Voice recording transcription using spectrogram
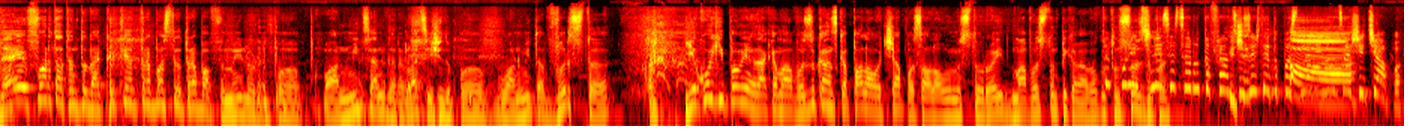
Dar e foarte atentă, dar cred că treaba asta e o treabă a femeilor după anumiți ani de relație și după o anumită vârstă. E cu ochii pe mine. Dacă m-a văzut că am scăpat la o ceapă sau la un usturoid, m-a văzut un pic că mi-a făcut un Păi, sos cine după... se sărută franțuzește după slăninuța și ceapă?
